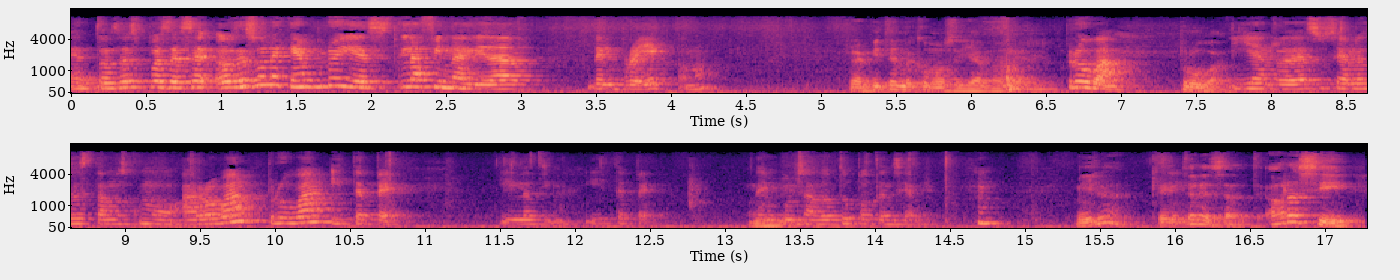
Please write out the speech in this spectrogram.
Entonces, pues ese, o sea, es un ejemplo y es la finalidad del proyecto, ¿no? Repíteme cómo se llama el Prueba. Prueba. Y en redes sociales estamos como arroba prueba ITP. Y latina, ITP. De impulsando tu potencial. Mira, qué Sí. interesante. Ahora sí,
